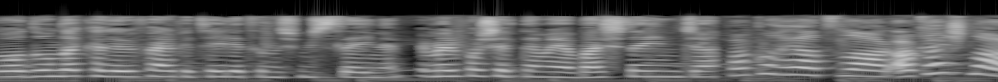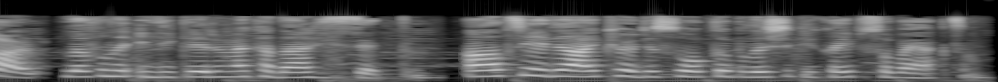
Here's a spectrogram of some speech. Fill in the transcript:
Doğduğunda kalorifer peteğiyle tanışmış Zeynep, kömür poşetlemeye başlayınca Farklı hayatlar, arkadaşlar. lafını iliklerime kadar hissettim. 6-7 ay köyde soğukta bulaşık yıkayıp soba yaktım.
